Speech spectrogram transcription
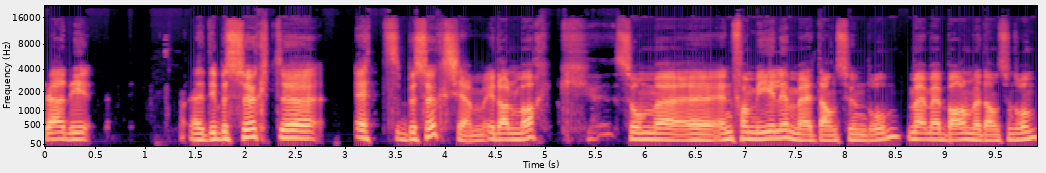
der de, de besøkte et besøkshjem i Danmark som en familie med, syndrom, med, med barn med Downs syndrom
